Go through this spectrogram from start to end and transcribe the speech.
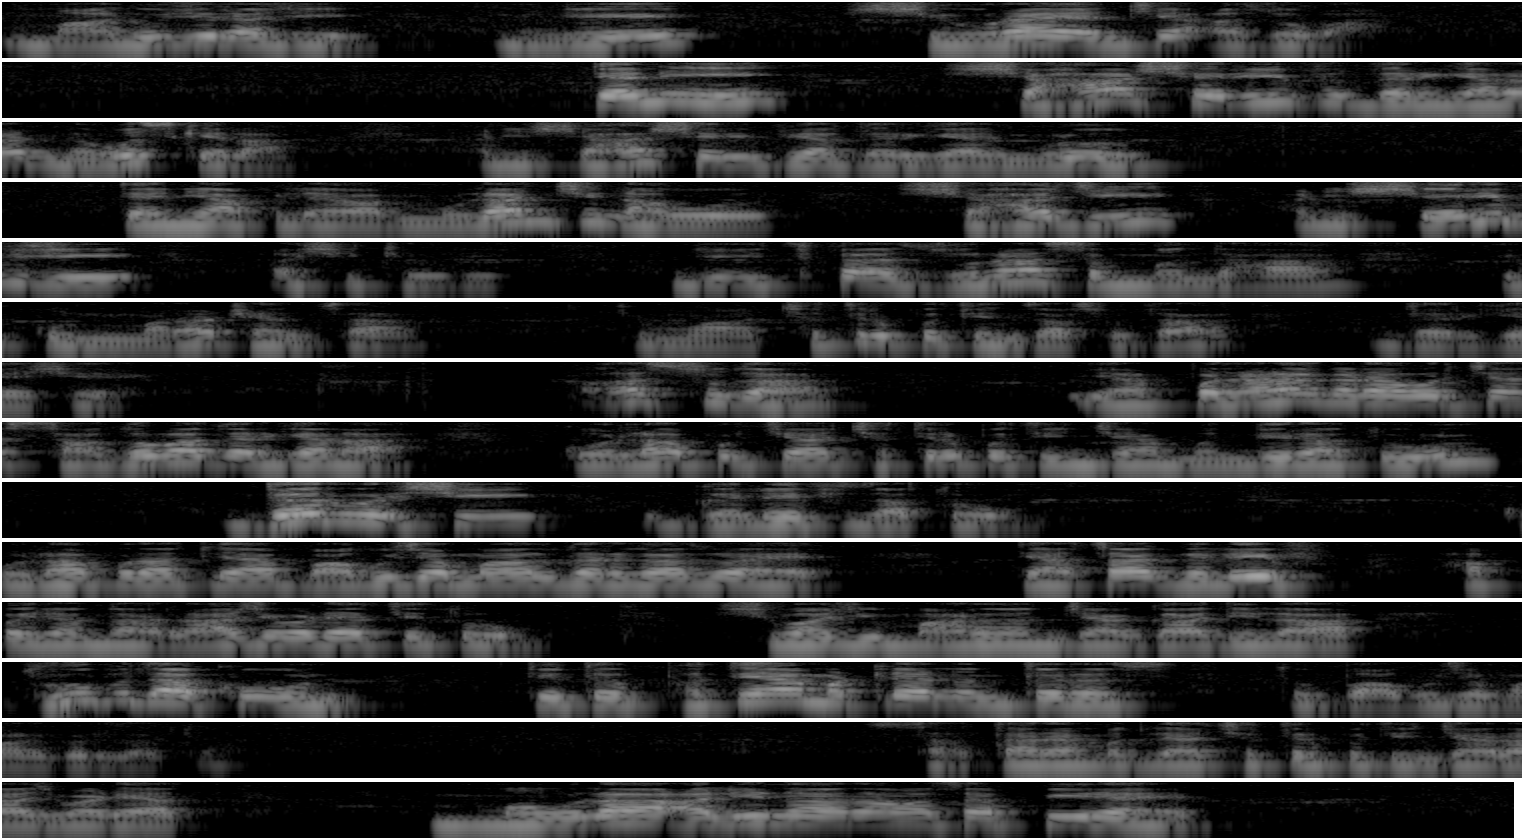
मालूजीराजे म्हणजे शिवरायांचे आजोबा. त्यांनी शहा शरीफ दर्ग्याला नवस केला. आणि शहा शरीफ या दर्ग्यामुळं त्यांनी आपल्या मुलांची नावं शहाजी आणि शरीफजी अशी ठेवली. म्हणजे इतका जुना संबंध हा एकूण मराठ्यांचा किंवा छत्रपतींचा सुद्धा दर्ग्याशी आहे. आज सुद्धा या पन्हाळागडावरच्या साधोबा दर्ग्याला कोल्हापूरच्या छत्रपतींच्या मंदिरातून दरवर्षी गलेफ जातो. कोल्हापुरातल्या बाबूजा माल दर्गा जो आहे त्याचा गलेफ हा पहिल्यांदा राजवाड्यात येतो. शिवाजी महाराजांच्या गादीला धूप दाखवून तिथं फतेहा म्हटल्यानंतरच तो बाबू जमालकडे जातो. साताऱ्यामधल्या छत्रपतींच्या राजवाड्यात मौला अलीना नावाचा पीर आहे.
